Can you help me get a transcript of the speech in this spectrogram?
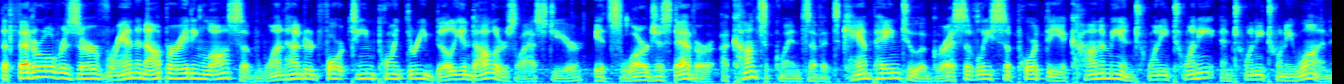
the Federal Reserve ran an operating loss of $114.3 billion last year, its largest ever, a consequence of its campaign to aggressively support the economy in 2020 and 2021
